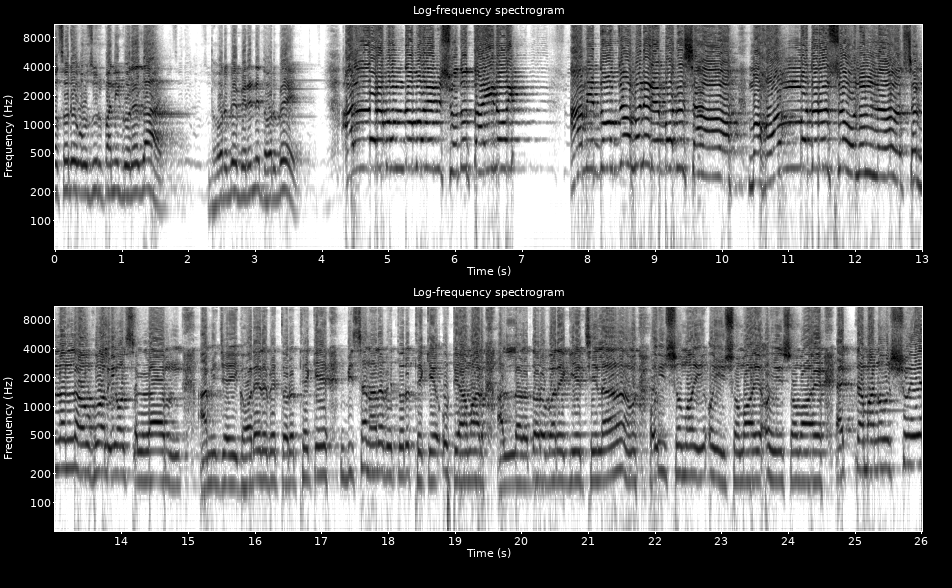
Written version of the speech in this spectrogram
বছরে অজুর পানি গড়ে যায়? ধরবে বেরেনে ধরবে। আল্লাহর বন্ধু বলেন শুধু তাই নয় আমি দুজনের বাদশাহ মোহাম্মদ রাসূলুল্লাহ সাল্লাল্লাহু আলাইহি ওয়াসাল্লাম। আমি যেই ঘরের ভেতর থেকে, বিছানার ভেতর থেকে উঠে আমার আল্লাহর দরবারে গিয়েছিলাম। ওই সময় ওই সময় ওই সময় একটা মানুষ শুয়ে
